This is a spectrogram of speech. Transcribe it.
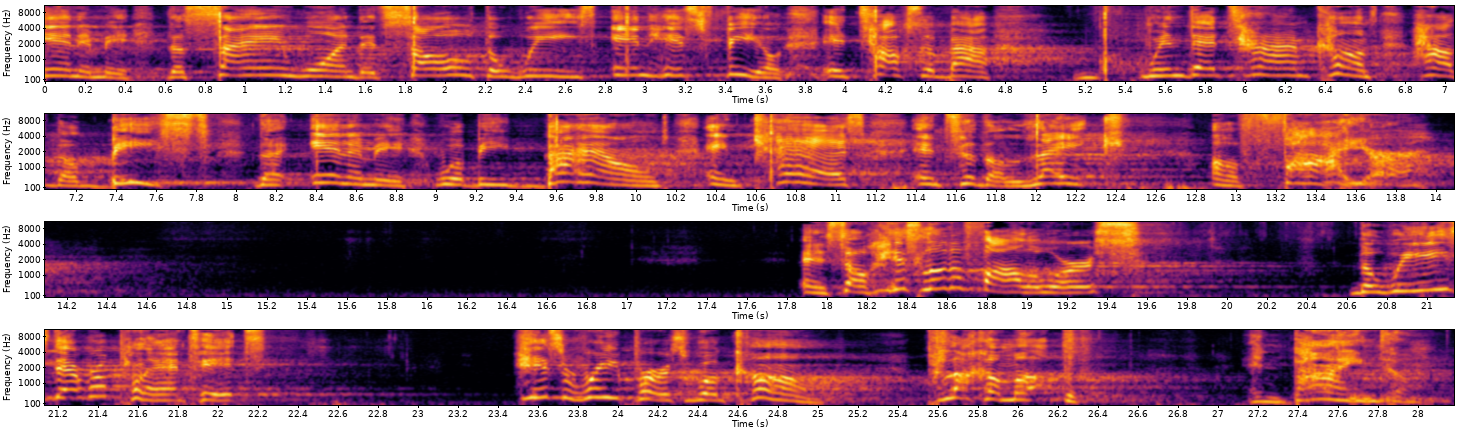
enemy, the same one that sowed the weeds in his field. It talks about when that time comes, how the beast, the enemy, will be bound and cast into the lake of fire. And so his little followers, the weeds that were planted, his reapers will come, pluck them up, and bind them,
